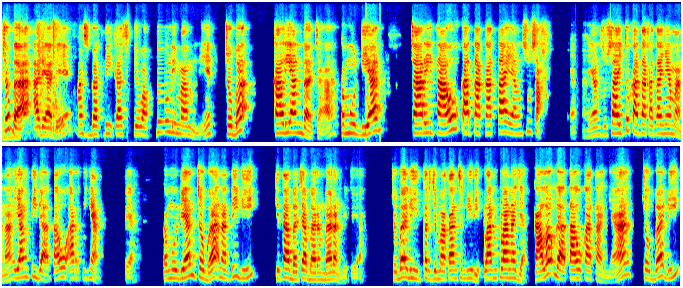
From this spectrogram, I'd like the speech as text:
coba adik-adik, Mas Bakti kasih waktu 5 menit. Coba kalian baca, kemudian cari tahu kata-kata yang susah. Ya, yang susah itu kata-katanya mana? Yang tidak tahu artinya. Ya. Kemudian coba nanti di kita baca bareng-bareng gitu ya. Coba diterjemahkan sendiri, pelan-pelan aja. Kalau nggak tahu katanya, coba di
